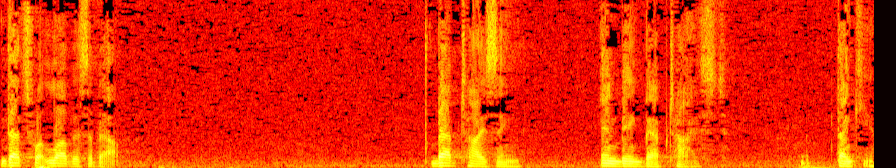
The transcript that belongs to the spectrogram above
that's what love is about. Baptizing and being baptized. Thank you.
